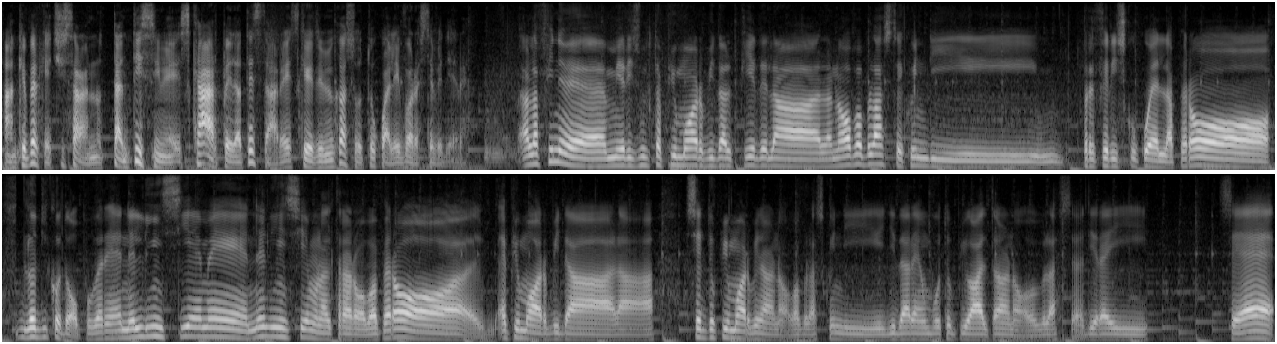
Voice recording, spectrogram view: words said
anche perché ci saranno tantissime scarpe da testare, scrivetemi qua sotto quali vorreste vedere. Alla fine eh, mi risulta più morbida al piede la, la Nova Blast e quindi preferisco quella, però lo dico dopo, perché nell'insieme nell un'altra roba, però è più morbida, la, sento più morbida la Nova Blast, quindi gli darei un voto più alto alla Nova Blast, direi se è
